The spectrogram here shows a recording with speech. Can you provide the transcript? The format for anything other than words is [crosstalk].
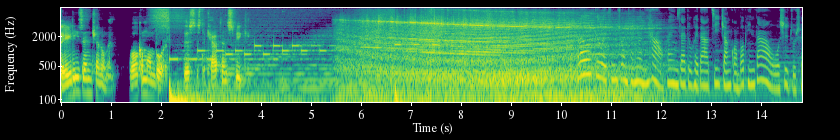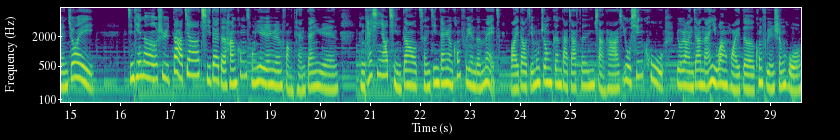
Ladies and gentlemen, welcome on board. This is the captain speaking. Hello，各位听众朋友，你好，欢迎再度回到机长广播频道，我是主持人 Joy。今天呢是大家期待的航空从业人员访谈单元，很开心邀请到曾经担任空服员的 Nate 来到节目中，跟大家分享他又辛苦又让人家难以忘怀的空服员生活。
